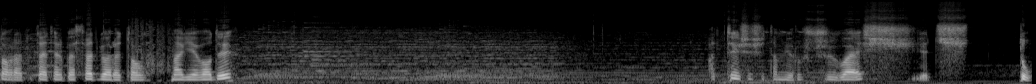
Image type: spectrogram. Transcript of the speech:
Dobra, tutaj też bez strat biorę tą magię wody. A ty jeszcze się tam nie ruszyłeś. Jedź tu.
